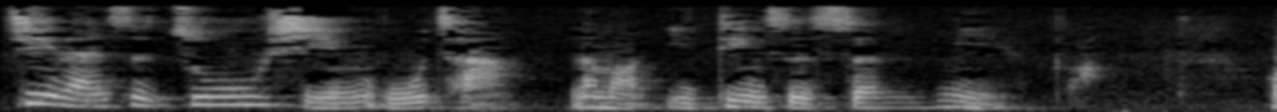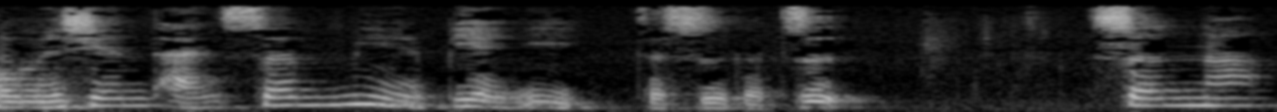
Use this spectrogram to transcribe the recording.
既然是诸行无常，那么一定是生灭法。我们先谈生灭变异这四个字。生呢，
